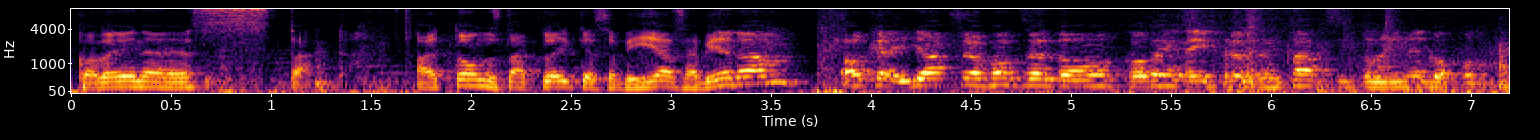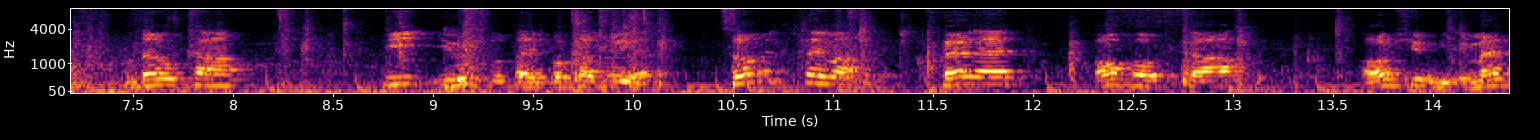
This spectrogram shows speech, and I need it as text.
Kolejna jest taka. A tą z naklejkę sobie ja zabieram. Ok, ja przechodzę do kolejnej prezentacji, kolejnego pod- pudełka. I już tutaj pokazuję. Co my tutaj mamy? Pelet, ochotka, 8 mm.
